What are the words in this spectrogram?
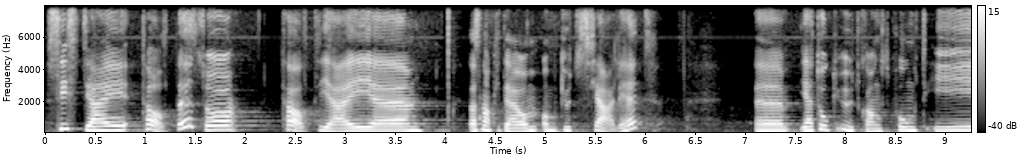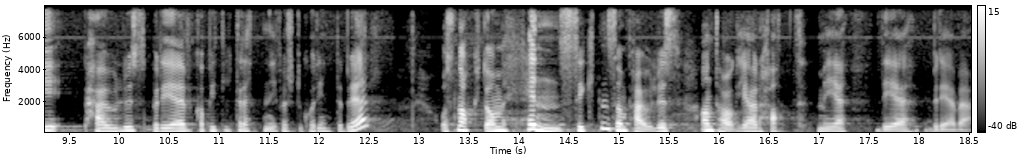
Sist jeg talte, så talte jeg eh, Da snakket jeg om, om Guds kjærlighet. Eh, jeg tok utgangspunkt i Paulus brev kapittel 13 i 1. Korinterbrev og snakket om hensikten som Paulus antagelig har hatt med det brevet.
